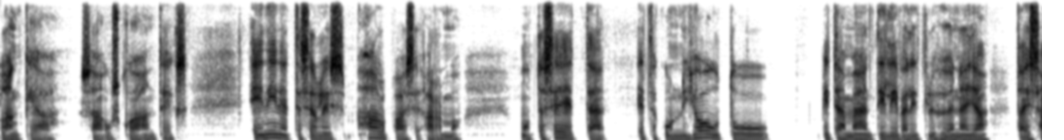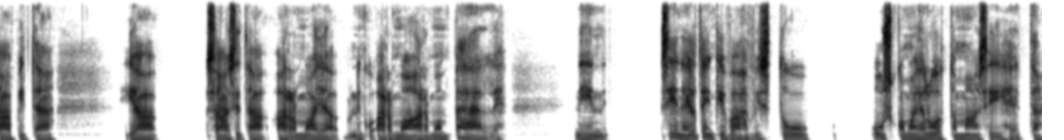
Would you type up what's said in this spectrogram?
Lankeaa, saa uskoa anteeksi. Ei niin, että se olisi halpaa se armo, mutta se, että, että kun joutuu pitämään tilivälit lyhyenä ja, tai saa pitää ja saa sitä armoa ja niin kuin armoa armon päälle, niin siinä jotenkin vahvistuu uskomaan ja luottamaan siihen, että,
